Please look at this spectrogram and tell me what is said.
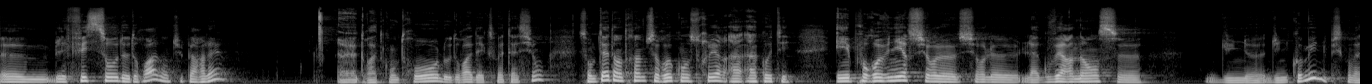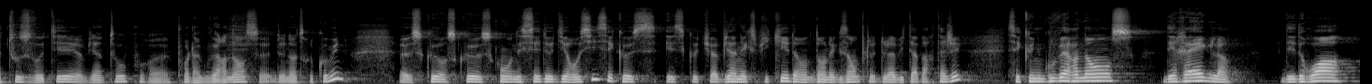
euh, les faisceaux de droit dont tu parlais, droit de contrôle ou droit d'exploitation, sont peut-être en train de se reconstruire à, côté. Et pour revenir sur, sur la gouvernance d'une commune, puisqu'on va tous voter bientôt pour, pour la gouvernance de notre commune, euh, ce qu'on ce que, ce qu'on essaie de dire aussi, c'est que, et ce que tu as bien expliqué dans, dans l'exemple de l'habitat partagé, c'est qu'une gouvernance des règles, des droits,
